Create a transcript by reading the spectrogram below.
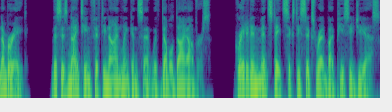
Number 8. This is 1959 Lincoln cent with double die obverse. Graded in mint state 66 red by PCGS.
